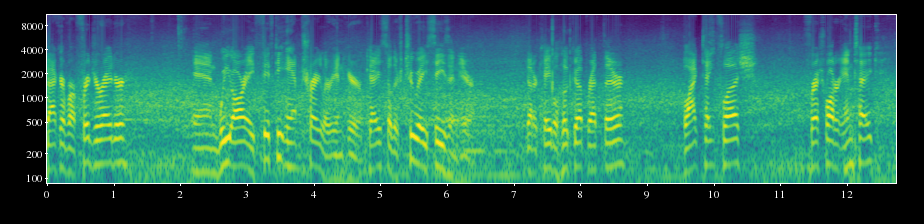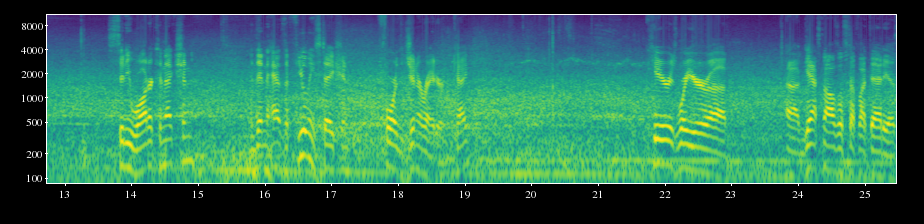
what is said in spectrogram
back of our refrigerator, and we are a 50 amp trailer in here, okay? So there's two ACs in here. Got our cable hookup right there, black tank flush, freshwater intake, city water connection, and then it has a fueling station for the generator, okay? Here is where your uh, uh, gas nozzle, stuff like that is,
